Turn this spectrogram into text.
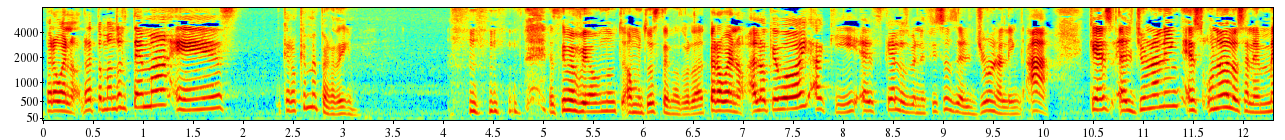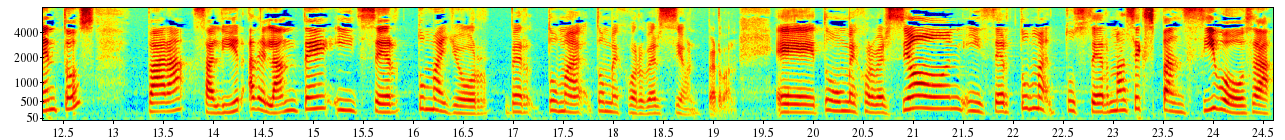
pero bueno, retomando el tema es, creo que me perdí. es que me fui a, muchos temas, ¿verdad? Pero bueno, a lo que voy aquí es que los beneficios del journaling. Ah, que es el journaling es uno de los elementos para salir adelante y ser tu mayor, ver, tu, tu mejor versión, perdón, eh, tu mejor versión y ser tu, tu ser más expansivo, o sea,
